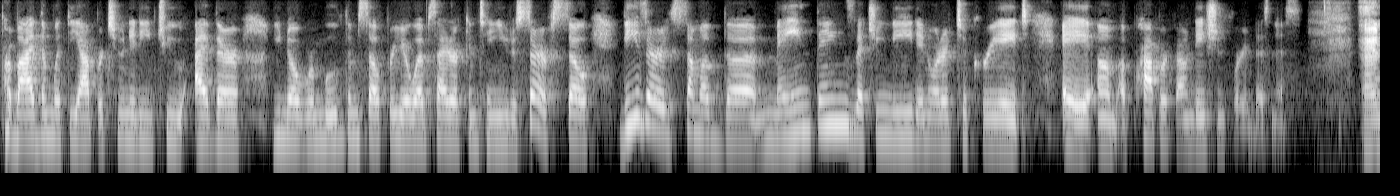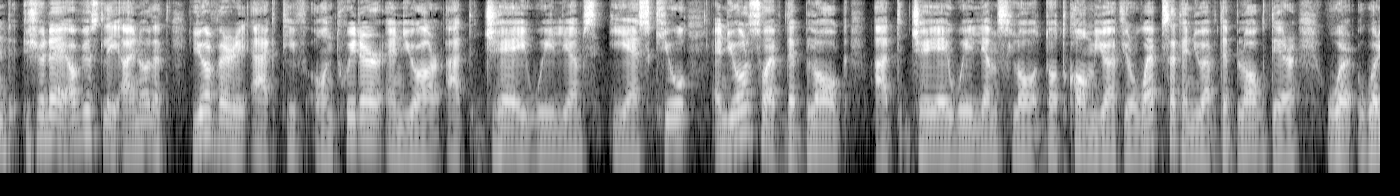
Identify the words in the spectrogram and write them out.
provide them with the opportunity to either, you know, remove themselves from your website or continue to surf. So these are some of the main things that you need in order to create a, um, a proper foundation for your business. And Jeunet, obviously, I know that you're very active on Twitter and you are at J Williams ESQ, and you also have the blog at jawilliamslaw.com. You have your website and you have the blog there where where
